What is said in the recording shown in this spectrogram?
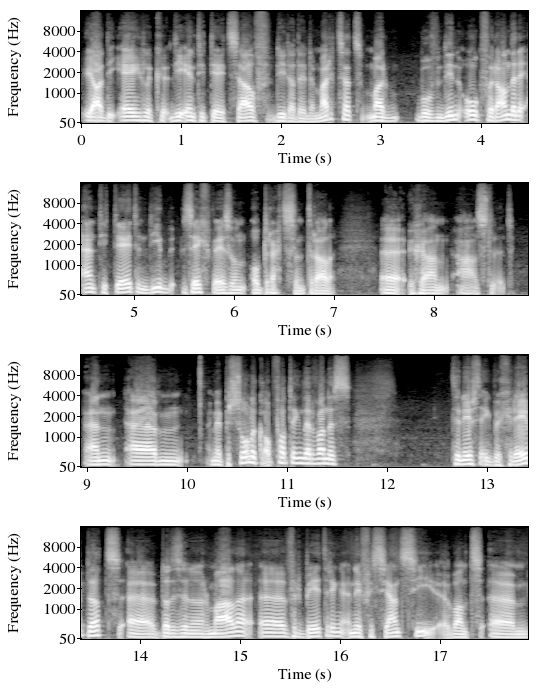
ja, die, eigenlijk, die entiteit zelf die dat in de markt zet, maar bovendien ook voor andere entiteiten die zich bij zo'n opdrachtcentrale uh, gaan aansluiten. En um, mijn persoonlijke opvatting daarvan is, ten eerste, ik begrijp dat. Uh, dat is een normale uh, verbetering en efficiëntie, want um,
